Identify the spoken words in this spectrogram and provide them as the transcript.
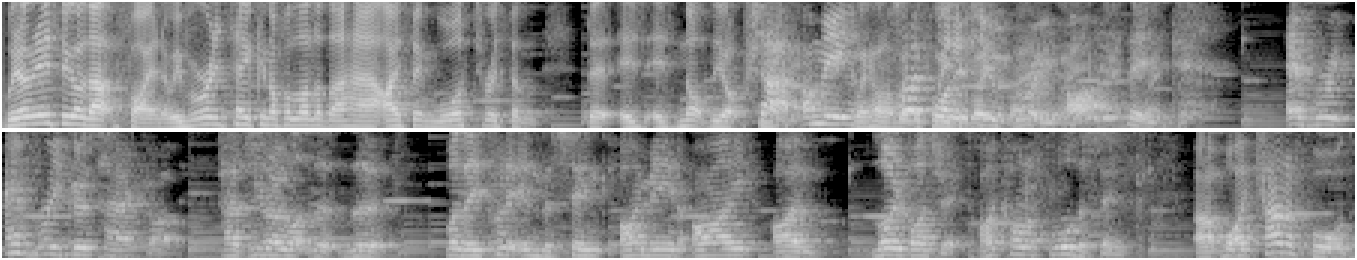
we don't need to go that far. We've already taken off a lot of the hair. I think water is the that is is not the option. Chat. I mean, Wait, hold on, wait, type before one you you agree. wait, wait, I wait, think wait. every every good haircut has you know like the the when they put it in the sink. I mean, I I'm low budget. I can't afford a sink. Uh, what I can afford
